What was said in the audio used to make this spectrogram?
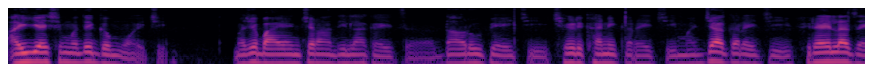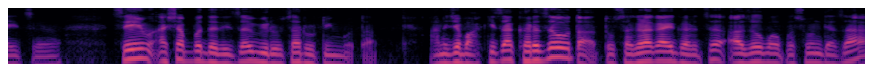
अय्याशीमध्ये गमवायची. म्हणजे बायांच्या नादी लागायचं दारू प्यायची छेडखानी करायची मज्जा करायची फिरायला जायचं. सेम अशा पद्धतीचा विरूचा रुटीन होता. आणि जे बाकीचा खर्च होता तो सगळा काय खर्च आजोबापासून त्याचा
